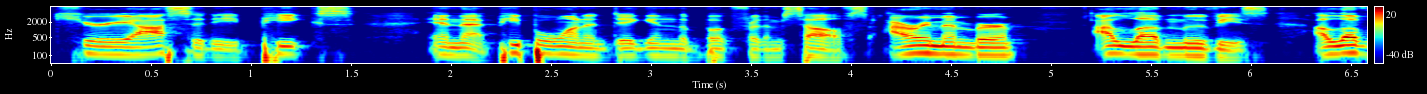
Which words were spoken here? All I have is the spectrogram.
curiosity peaks and that people want to dig in the book for themselves. I remember I love movies. I love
